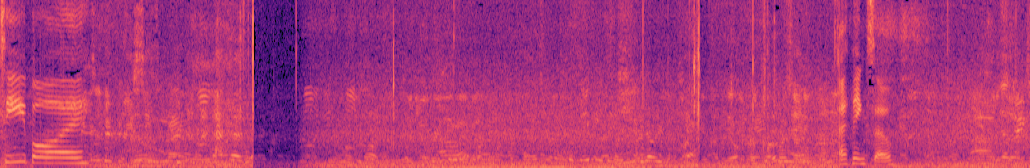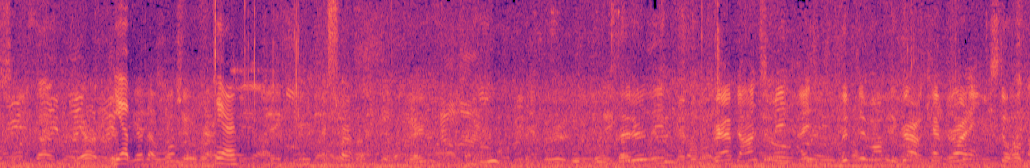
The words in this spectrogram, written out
T boy. I think so. Yep. They are. Literally grabbed onto me. I lifted him off the ground, kept running. He was still holding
